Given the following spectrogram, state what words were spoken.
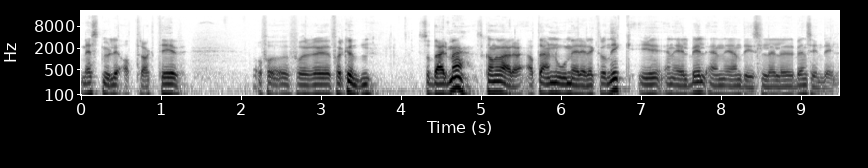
mest mulig attraktiv for, for, for, kunden. Så dermed så kan det være at det er noe mer elektronikk i en elbil enn i en diesel- eller bensinbil.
